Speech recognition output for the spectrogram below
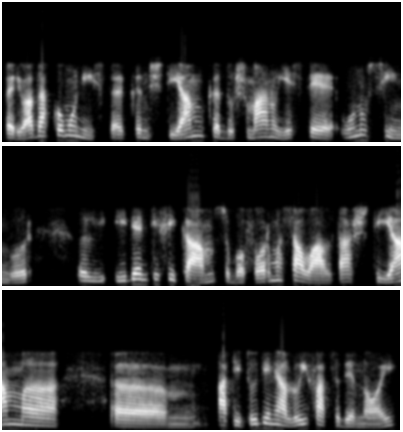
perioada comunistă, când știam că dușmanul este unul singur, îl identificam sub o formă sau alta, știam uh, uh, atitudinea lui față de noi,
